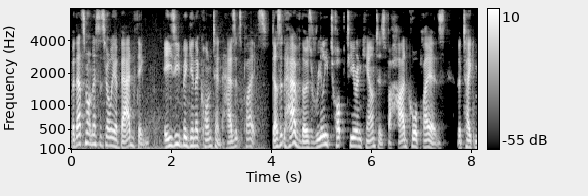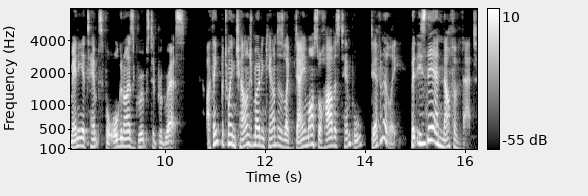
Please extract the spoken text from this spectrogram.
but that's not necessarily a bad thing Easy beginner content has its place. Does it have those really top tier encounters for hardcore players that take many attempts for organized groups to progress? I think between challenge mode encounters like Deimos or Harvest Temple, definitely. But is there enough of that?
